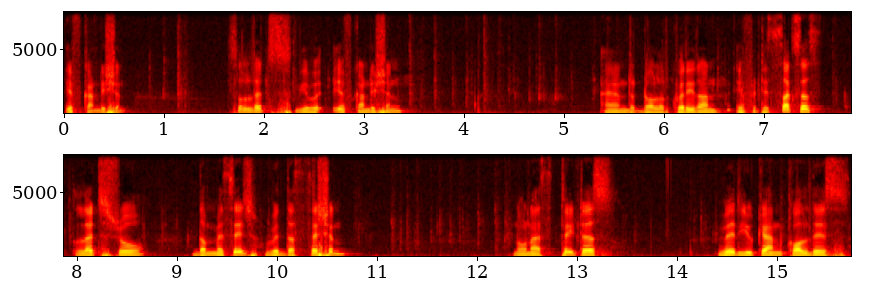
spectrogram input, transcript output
if condition. So let's give a if condition and dollar query run. If it is success let's show the message with the session known as status where you can call this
